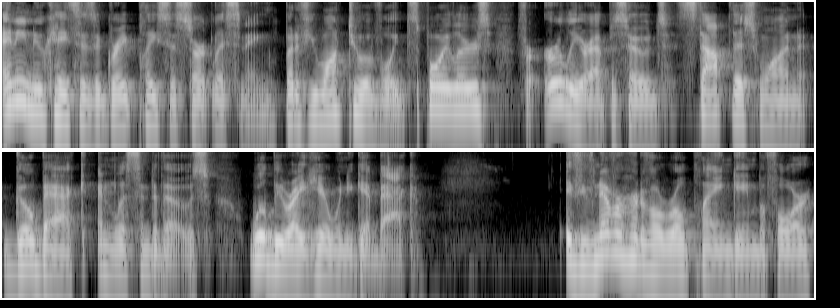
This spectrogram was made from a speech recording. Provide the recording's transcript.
Any new case is a great place to start listening, but if you want to avoid spoilers for earlier episodes, stop this one, go back, and listen to those. We'll be right here when you get back. If you've never heard of a role playing game before,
